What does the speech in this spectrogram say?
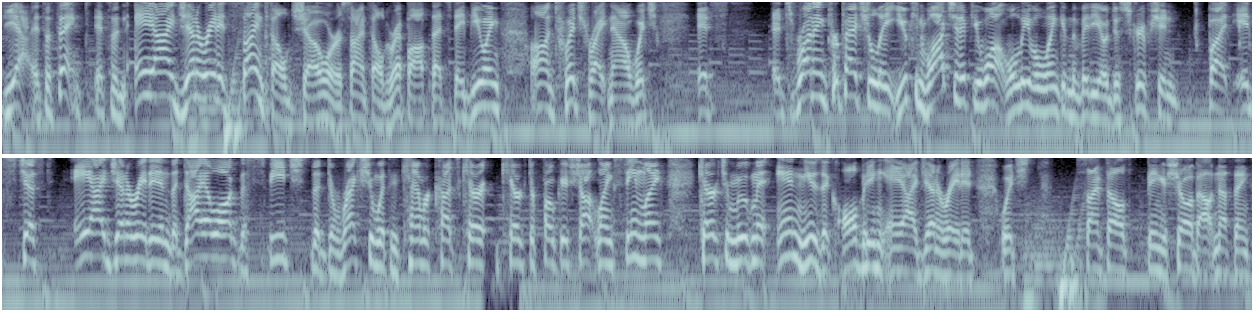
yeah, it's a thing. It's an AI generated Seinfeld show or a Seinfeld ripoff that's debuting on Twitch right now, which it's it's running perpetually. You can watch it if you want. We'll leave a link in the video description, but it's just AI generated in the dialogue, the speech, the direction with the camera cuts, char- character focus, shot length, scene length, character movement, and music all being AI generated, which Seinfeld, being a show about nothing,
